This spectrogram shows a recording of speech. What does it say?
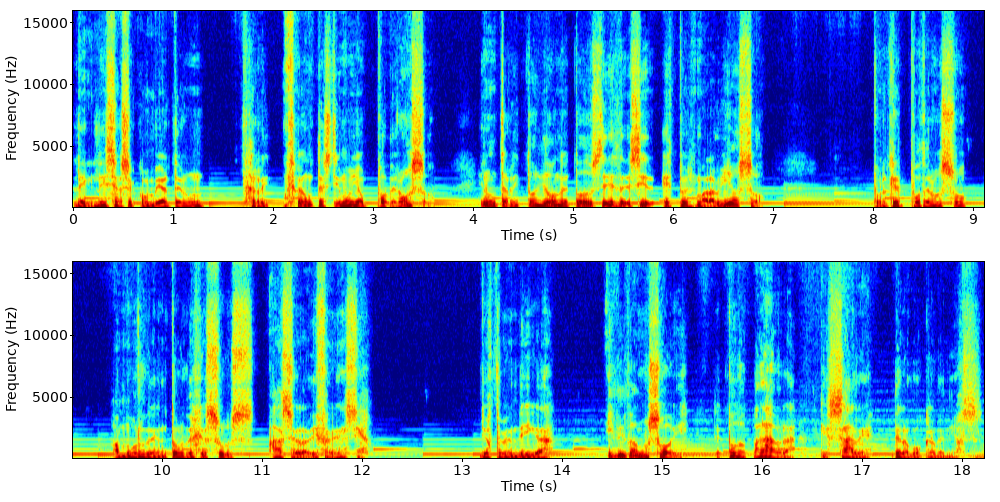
la iglesia se convierte en un, un testimonio poderoso, en un territorio donde todos se debe decir, esto es maravilloso, porque el poderoso amor redentor de Jesús hace la diferencia. Dios te bendiga y vivamos hoy de toda palabra que sale de la boca de Dios.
